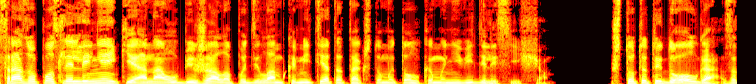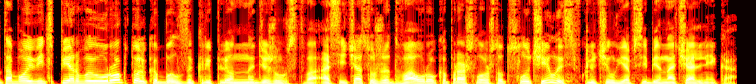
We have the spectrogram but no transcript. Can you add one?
Сразу после линейки она убежала по делам комитета, так что мы толком и не виделись еще. «Что-то ты долго. За тобой ведь первый урок только был закреплен на дежурство, а сейчас уже два урока прошло. Что-то случилось?» — включил я в себе начальника.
